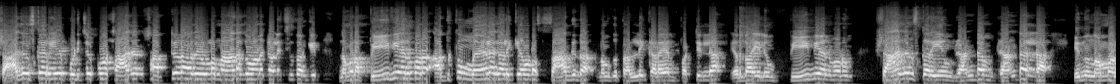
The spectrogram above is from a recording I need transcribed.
ഷാജസ്കറിയെ പിടിച്ചപ്പോൾ ഷാജൻ ഷർട്ടിടാതെയുള്ള നാടകമാണ് കളിച്ചതെങ്കിൽ നമ്മുടെ പി വി അൻവർ അതുക്കും മേലെ കളിക്കാനുള്ള സാധ്യത നമുക്ക് തള്ളിക്കളയാൻ പറ്റില്ല. എന്തായാലും പി വി അൻവറും ഷാജൻസ്കറിയും രണ്ടും രണ്ടല്ല എന്ന് നമ്മൾ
